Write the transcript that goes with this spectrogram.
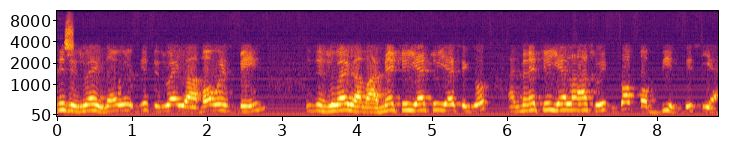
this is where always, this is where you have always been. This is where you have. I met you here two years ago. I met you here last week. God forbid this year.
